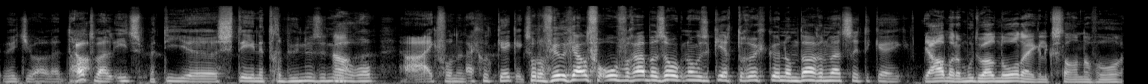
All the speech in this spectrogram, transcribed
weet je wel, het had wel iets met die uh, stenen tribunes en noem Ja. maar op. Ja, ik vond het echt goed kijken. Ik zou er veel geld voor over hebben, zou ik nog eens een keer terug kunnen om daar een wedstrijd te kijken. Ja, maar dan moet wel Noord eigenlijk staan daarvoor.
